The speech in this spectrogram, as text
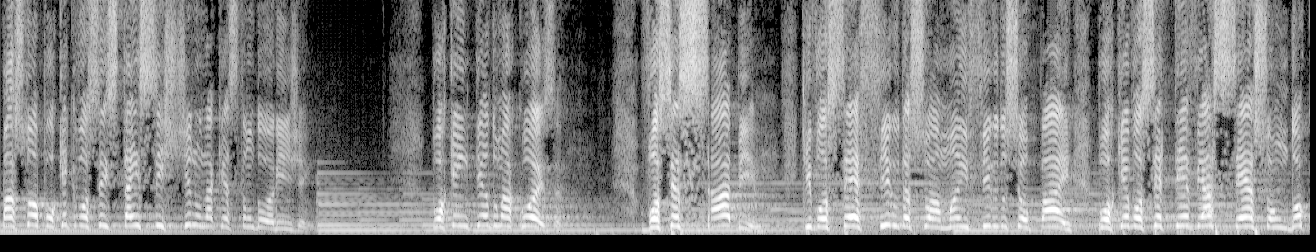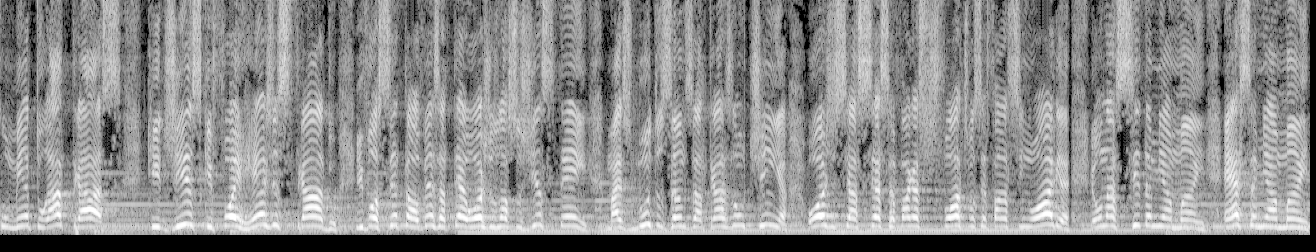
Pastor, por que, que você está insistindo na questão da origem? Porque entenda uma coisa: você sabe que você é filho da sua mãe e filho do seu pai, porque você teve acesso a um documento atrás que diz que foi registrado e você talvez até hoje nos nossos dias tem, mas muitos anos atrás não tinha. Hoje se acessa várias fotos, você fala assim: "Olha, eu nasci da minha mãe, essa é minha mãe,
